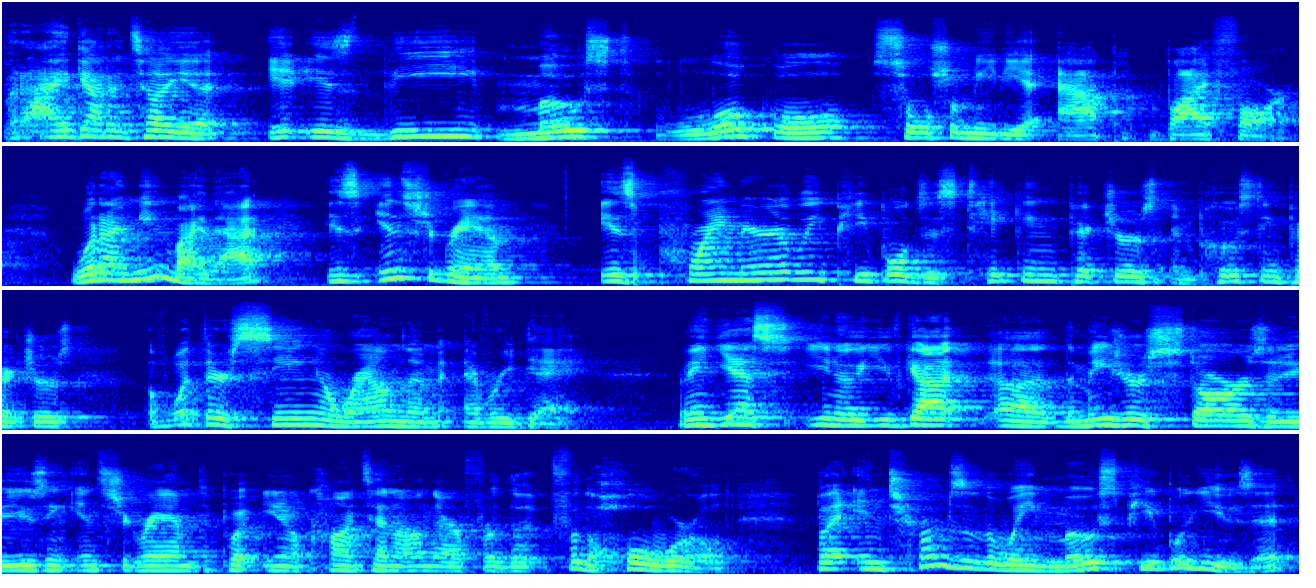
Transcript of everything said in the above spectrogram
But I gotta tell you, it is the most local social media app by far. What I mean by that is Instagram is primarily people just taking pictures and posting pictures of what they're seeing around them every day. I mean, yes, you know, you've got uh, the major stars that are using Instagram to put you know content on there for the for the whole world. But in terms of the way most people use it,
